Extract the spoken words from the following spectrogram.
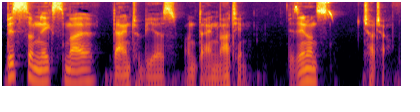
Bis zum nächsten Mal, dein Tobias und dein Martin. Wir sehen uns. Ciao, ciao.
